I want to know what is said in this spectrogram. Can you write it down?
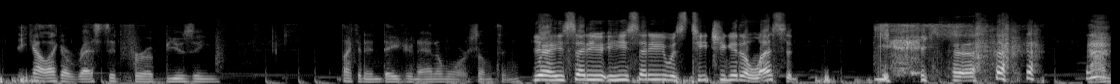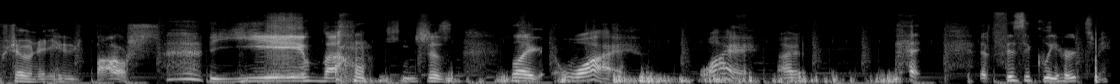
he got like arrested for abusing like an endangered animal or something. yeah, he said he he said he was teaching it a lesson. Yeah, I'm showing it who's boss. yeah. It's just like why, why? I that that physically hurts me.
